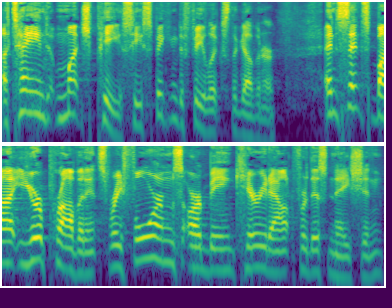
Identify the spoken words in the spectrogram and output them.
attained much peace, he's speaking to Felix, the governor, and since by your providence reforms are being carried out for this nation,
